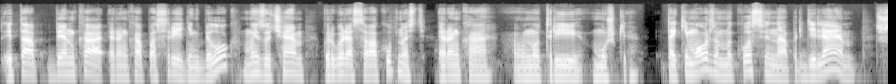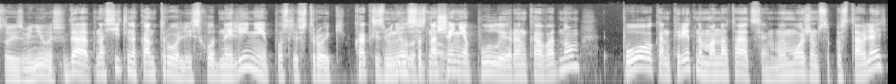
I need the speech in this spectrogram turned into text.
этап ДНК, РНК, посредник, белок, мы изучаем, грубо говоря, совокупность РНК внутри мушки. Таким образом, мы косвенно определяем, Что изменилось? да, относительно контроля исходной линии после встройки, как изменилось Было, соотношение пула и РНК в одном, по конкретным аннотациям мы можем сопоставлять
